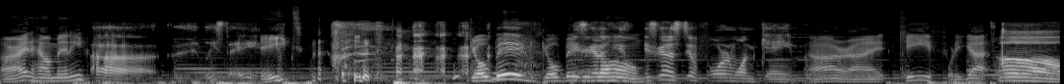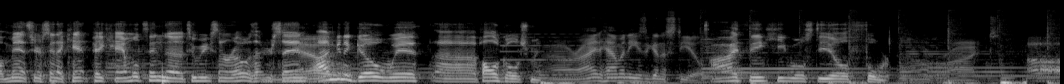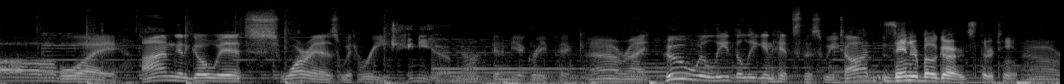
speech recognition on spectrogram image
All right. How many? Uh, at least eight. Eight. go big. Go big he's or gonna, go home. He's, gonna steal four in one game. All right. Keith, what do you got? oh man, so you're saying I can't pick Hamilton uh, two weeks in a row? Is that what you're saying? No. I'm going to go with uh, Paul Goldschmidt. All right. How many is he gonna steal? I think he will steal four. All right. Oh boy. I'm gonna go with Suarez with three. Genius. Not gonna be a great pick. All right. Who will lead the league in hits this week? Todd. Xander Bogaerts, 13. All right.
